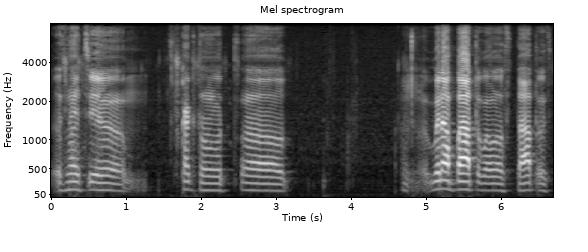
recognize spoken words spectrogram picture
знаете как-то вот э, вырабатывалась да то есть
